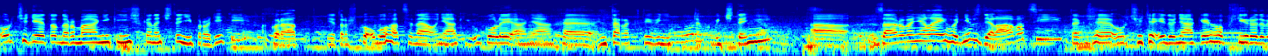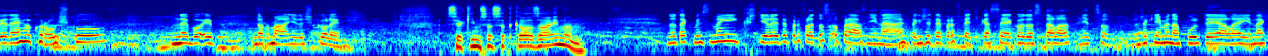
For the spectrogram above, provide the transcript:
Určitě je to normální knížka na čtení pro děti, akorát je trošku obohacená o nějaký úkoly a nějaké interaktivní takový čtení. A zároveň ale i hodně vzdělávací, takže určitě i do nějakého přírodovědného kroužku nebo i normálně do školy. S jakým se setkala zájmem? No tak my jsme ji křtili teprve letos o prázdninách, takže teprve teďka se jako dostala něco, řekněme, na pulty, ale jinak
